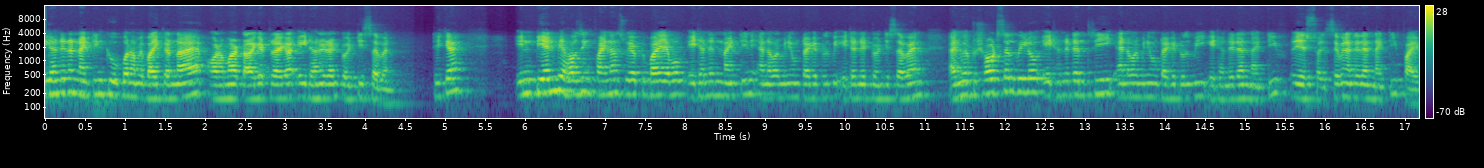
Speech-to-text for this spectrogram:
819 के ऊपर हमें बाई करना है और हमारा टारगेट रहेगा 827 ठीक है in P N B housing finance we have to buy above 819 and our minimum target will be 827 and we have to short sell below 803 and our minimum target will be eight hundred be 890 sorry 795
